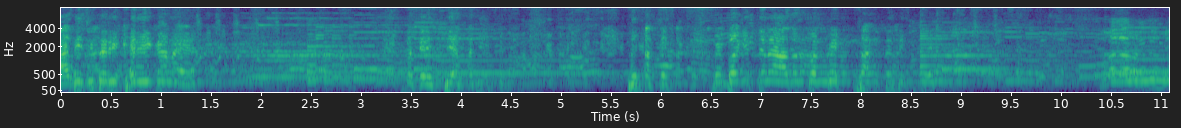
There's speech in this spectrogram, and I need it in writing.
आधीची तरी खरी का नाही? मी बघितले नाही अजून पण मी सांगतो ती. तुला काय वाटतं मी?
